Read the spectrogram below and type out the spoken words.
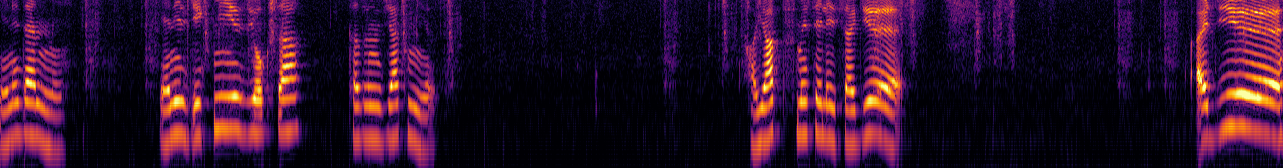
Yeniden mi? Yenilecek miyiz yoksa kazanacak mıyız? Hayat meselesi acı. Acı.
